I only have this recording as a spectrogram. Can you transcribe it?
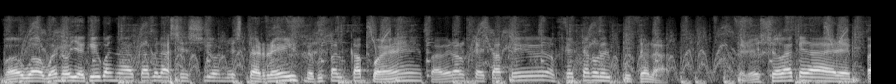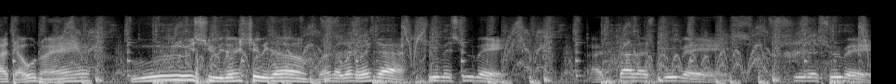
Wow, wow, bueno, oye, aquí cuando acabe la sesión esta rave, me voy para el campo, ¿eh? Para ver al Getafe, al Geta con el Pucela. Pero eso va a quedar empate a uno, ¿eh? Uy, subidón, subidón. Bueno, bueno, venga, sube, sube. Hasta las nubes. Sube, sube.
